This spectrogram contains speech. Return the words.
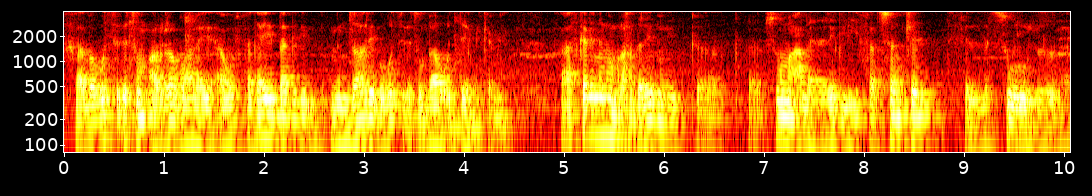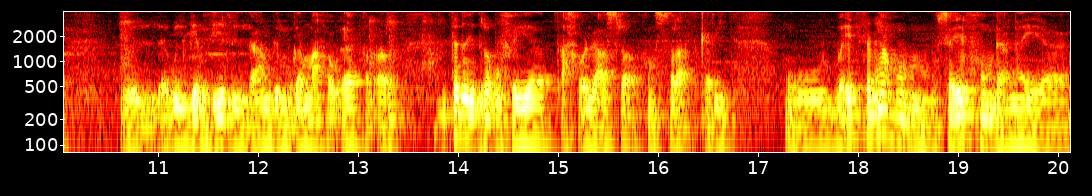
فببص لقيتهم قربوا عليا قوي فجاي بجري من ظهري ببص لقيتهم بقى قدامي كمان. فعسكري منهم راح ضاربني بشومة على رجلي فاتشنكلت في السور والجنزير اللي عند المجمع فوقعت على الأرض. ابتدوا يضربوا فيا بتاع حوالي 10 أو 15 عسكري. وبقيت سامعهم وشايفهم بعينيا.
